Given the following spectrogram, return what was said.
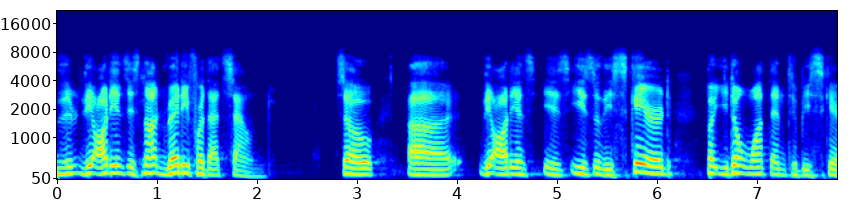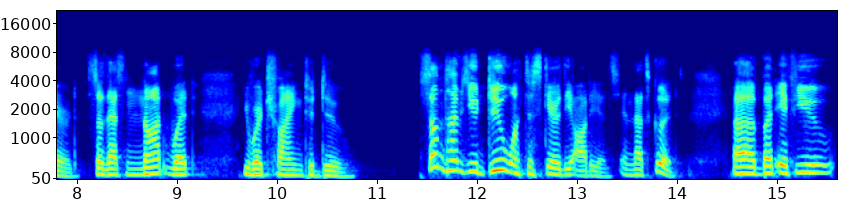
The, the audience is not ready for that sound. So uh, the audience is easily scared but you don't want them to be scared. So that's not what you were trying to do. Sometimes you do want to scare the audience and that's good. Uh, but if you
